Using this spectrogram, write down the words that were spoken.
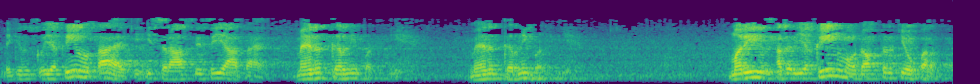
لیکن اس کو یقین ہوتا ہے کہ اس راستے سے ہی آتا ہے۔ محنت کرنی پڑتی ہے۔ محنت کرنی پڑتی ہے۔ مریض اگر یقین ہو ڈاکٹر کے اوپر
